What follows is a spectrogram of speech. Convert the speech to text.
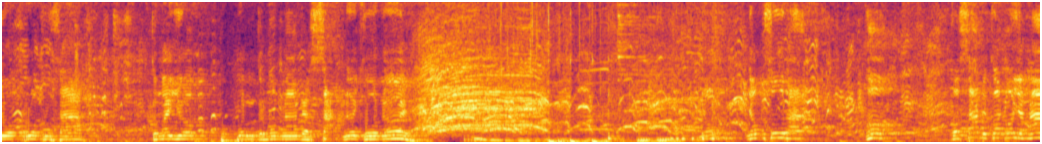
យករកគ្រួសារកុំឲ្យយកប្រ ปุ่นกระมุนนาเดสะเนยโคนเอ้ยยมยมสู้ท่าฮะก็ทราบไปก่อนว่าอย่างน้ะ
